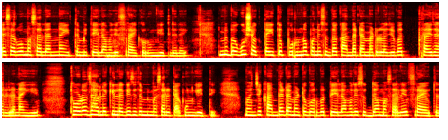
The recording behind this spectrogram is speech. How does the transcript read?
या सर्व मसाल्यांना इथं मी तेलामध्ये फ्राय करून घेतलेलं आहे. तुम्ही बघू शकता इथं पूर्णपणे सुद्धा कांदा टमॅटोला अजिबात फ्राय झालेला नाही आहे थोडं झालं की लगेच इथं मी मसाले टाकून घेते. म्हणजे कांदा टमॅटोबरोबर तेलामध्ये सुद्धा मसाले फ्राय होतात.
